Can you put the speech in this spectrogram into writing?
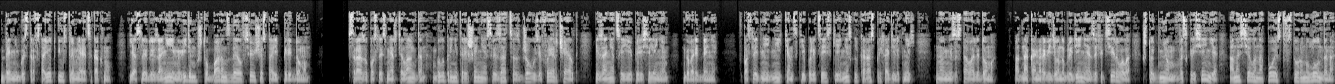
Дэнни быстро встает и устремляется к окну. Я следую за ней, и мы видим, что Барнсдейл все еще стоит перед домом. Сразу после смерти Лангдон было принято решение связаться с Джоузи Фэйрчайлд и заняться ее переселением, говорит Дэнни. В последние дни кентские полицейские несколько раз приходили к ней, но не заставали дома. Одна камера видеонаблюдения зафиксировала, что днем в воскресенье она села на поезд в сторону Лондона.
